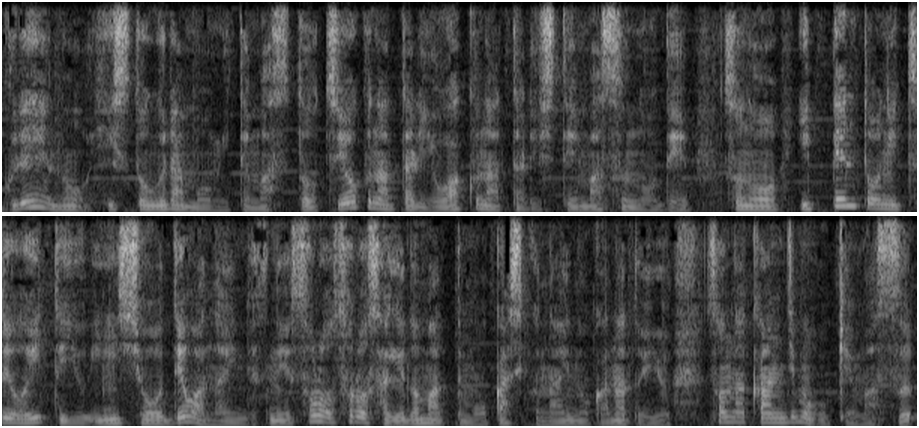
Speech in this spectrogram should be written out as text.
グレーのヒストグラムを見てますと強くなったり弱くなったりしてますので、その一辺倒に強いっていう印象ではないんですね。そろそろ下げ止まってもおかしくないのかなという、そんな感じも受けます。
